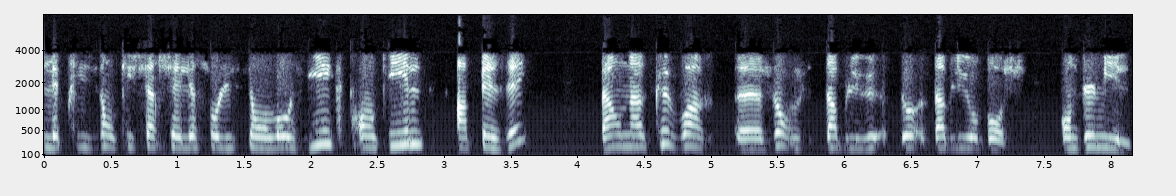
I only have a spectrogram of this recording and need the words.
les, présidents qui cherchaient les solutions logiques, tranquilles, apaisées. Ben, on n'a que voir euh, George W. W. Bush en 2000.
